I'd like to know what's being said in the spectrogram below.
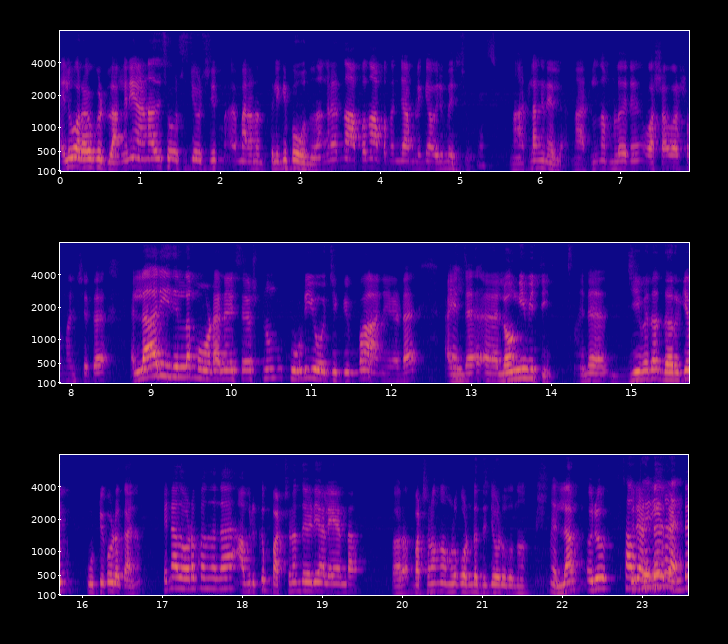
അതിൽ കുറവ് കിട്ടില്ല. അങ്ങനെയാണ് അത് ശോഷിച്ച് ശോഷിച്ച് മരണത്തിലേക്ക് പോകുന്നത്. അങ്ങനെ ഒരു നാൽപ്പത് നാൽപ്പത്തഞ്ചാകുമ്പോഴേക്കും അവർ മരിച്ചു. നാട്ടിൽ അങ്ങനെയല്ല നാട്ടിൽ നമ്മൾ വർഷാവർഷം മനുഷ്യരുടെ എല്ലാ രീതിയിലുള്ള മോഡേണൈസേഷനും കൂടി യോജിക്കുമ്പോൾ ആനയുടെ അതിന്റെ ലോങ്ങിവിറ്റി അതിന്റെ ജീവിത ദൈർഘ്യം കൂട്ടിക്കൊടുക്കാനും പിന്നെ അതോടൊപ്പം തന്നെ അവർക്ക് ഭക്ഷണം തേടി അലയേണ്ട ഭക്ഷണം നമ്മൾ കൊണ്ടെത്തിച്ചു കൊടുക്കുന്നു. എല്ലാം ഒരു രണ്ട് രണ്ട്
